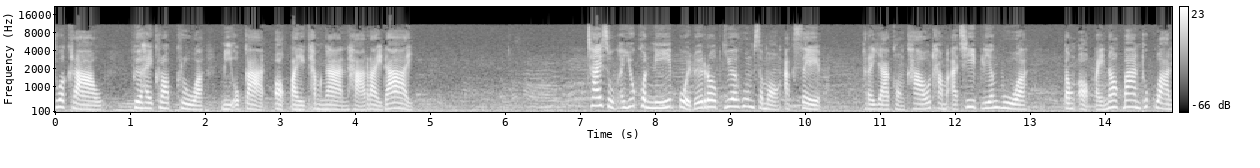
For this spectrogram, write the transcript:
ชั่วคราว เพื่อให้ครอบครัวมีโอกาสออกไปทำงานหารายได้ ชายสูงอายุคนนี้ป่วยด้วยโรคเยื่อหุ้มสมองอักเสบภรรยาของเขาทำอาชีพเลี้ยงวัว ต้องออกไปนอกบ้านทุกวัน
